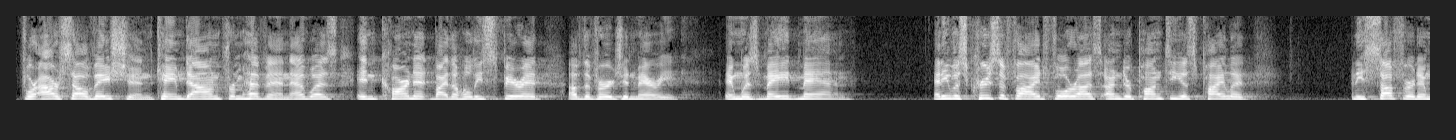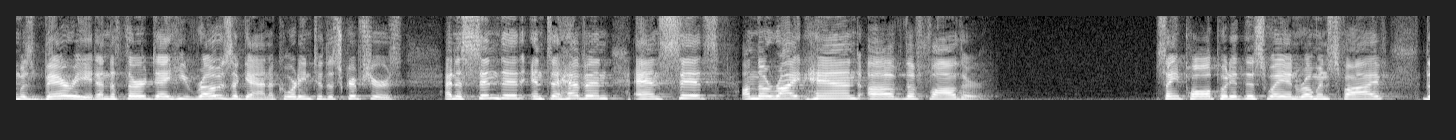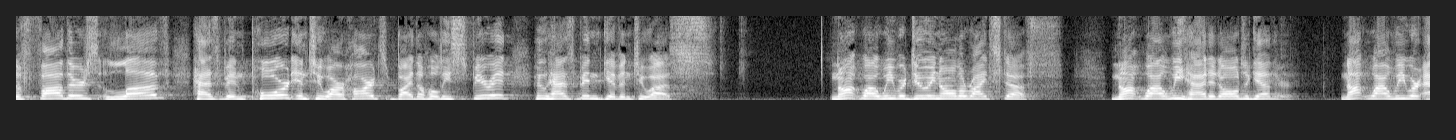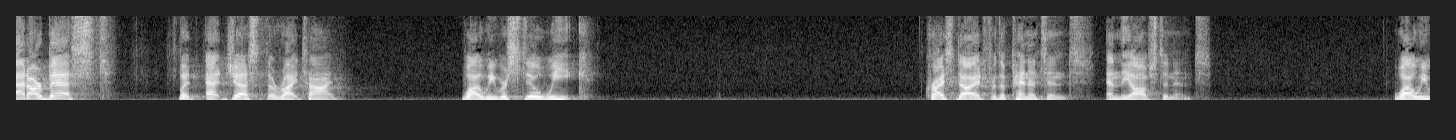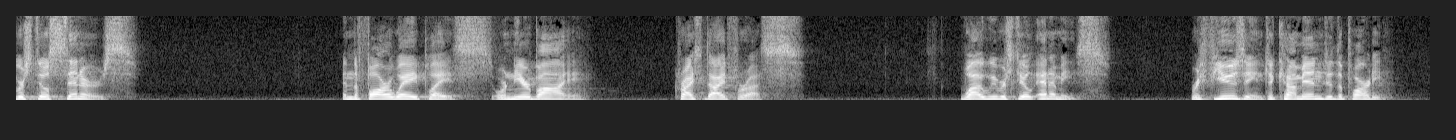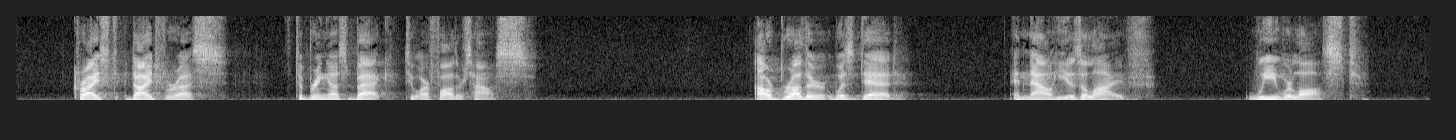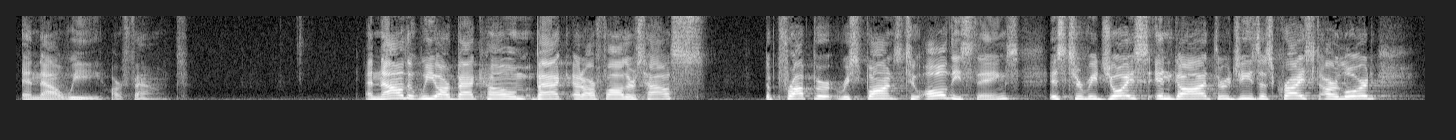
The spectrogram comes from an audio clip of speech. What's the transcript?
for our salvation, came down from heaven and was incarnate by the Holy Spirit of the Virgin Mary and was made man. And he was crucified for us under Pontius Pilate. And he suffered and was buried. And the third day he rose again, according to the scriptures, and ascended into heaven and sits on the right hand of the Father. St. Paul put it this way in Romans 5 The Father's love has been poured into our hearts by the Holy Spirit who has been given to us. Not while we were doing all the right stuff, not while we had it all together, not while we were at our best, but at just the right time, while we were still weak. Christ died for the penitent and the obstinate while we were still sinners in the faraway place or nearby. Christ died for us. While we were still enemies, refusing to come into the party, Christ died for us to bring us back to our Father's house. Our brother was dead, and now he is alive. We were lost and now we are found. And now that we are back home, back at our Father's house, the proper response to all these things is to rejoice in God through Jesus Christ our Lord,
